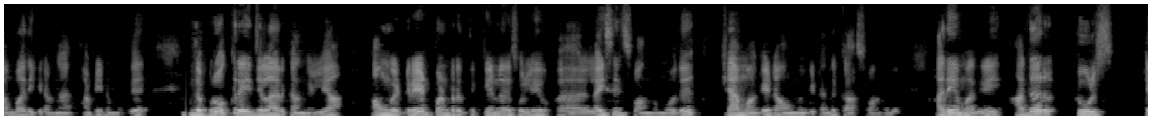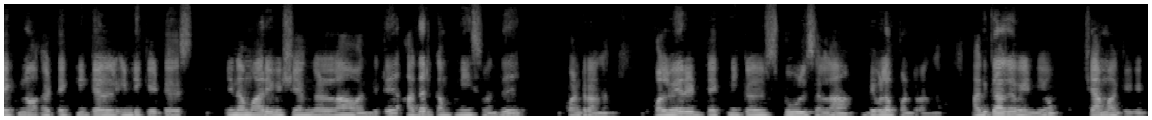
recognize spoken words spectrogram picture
சம்பாதிக்கிறாங்க அப்படின்னும் போது இந்த புரோக்கரேஜ் எல்லாம் இருக்காங்க இல்லையா? அவங்க ட்ரேட் பண்றதுக்குன்னு சொல்லி லைசன்ஸ் வாங்கும்போது ஷேர் மார்க்கெட் அவங்க கிட்ட இருந்து காசு வாங்குது. அதே மாதிரி other tools techno technical indicators இந்த மாதிரி விஷயங்கள்லாம் வந்துட்டு அதர் கம்பெனிஸ் வந்து பண்றாங்க. பல்வேறு டெக்னிக்கல்ஸ் டூல்ஸ் எல்லாம் டெவலப் பண்ணுறாங்க அதுக்காக வேண்டியும் ஷேர் மார்க்கெட்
